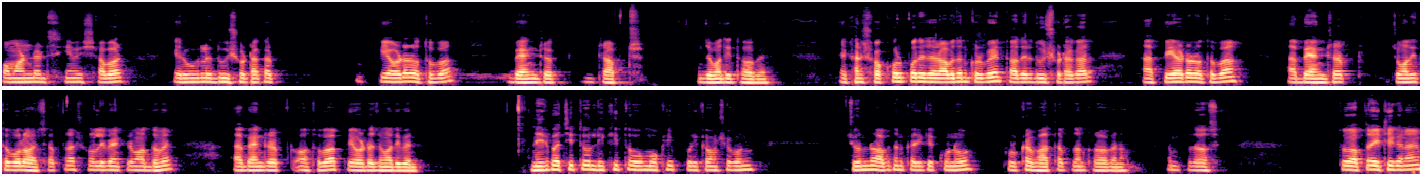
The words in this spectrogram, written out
কমান্ড্যান্ট সিএমএস সাভার এর মূল্যে দুইশো টাকার পে অর্ডার অথবা ব্যাংক ড্রাফট জমা দিতে হবে। এখানে সকল পদে যারা আবেদন করবে, তাদের দুইশো টাকার পে অর্ডার অথবা ব্যাংক ড্রাফট জমা দিতে বলা হয়েছে। আপনারা সোনালী ব্যাংকের মাধ্যমে ব্যাংক ড্রাফট অথবা পে অর্ডার জমা দিবেন। নির্বাচিত, লিখিত ও মৌখিক পরীক্ষা অংশগ্রহণ জন্য আবেদনকারীকে কোনো প্রকার ভাতা প্রদান করা হবে না। এরকম তো আপনার এই ঠিকানায়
